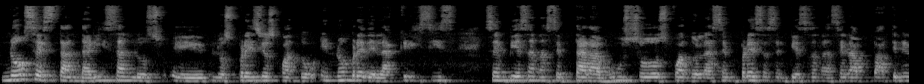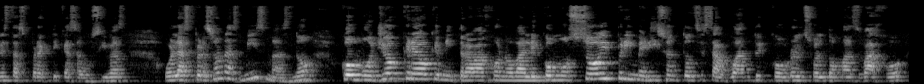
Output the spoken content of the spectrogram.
no se estandarizan los, eh, los precios, cuando en nombre de la crisis se empiezan a aceptar abusos, cuando las empresas empiezan a, hacer, a, tener estas prácticas abusivas o las personas mismas, ¿no? Como yo creo que mi trabajo no vale, como soy primerizo, entonces aguanto y cobro el sueldo más bajo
